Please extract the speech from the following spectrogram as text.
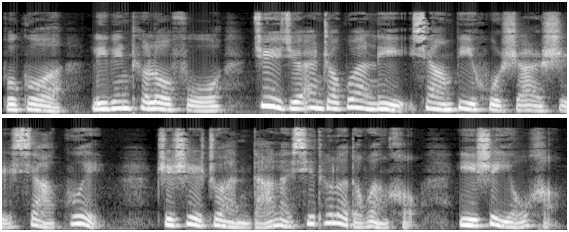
不过，里宾特洛甫拒绝按照惯例向庇护十二世下跪，只是转达了希特勒的问候，以示友好。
